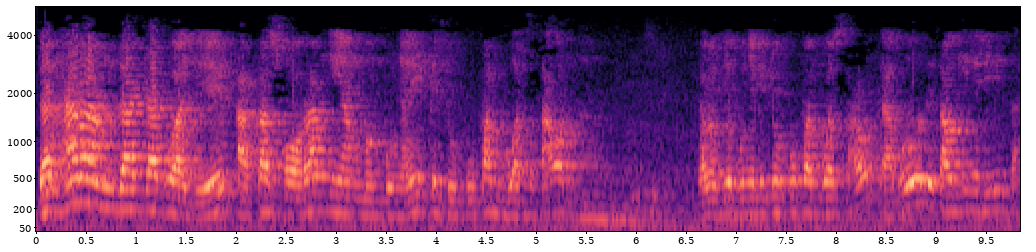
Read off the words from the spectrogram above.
Dan haram zakat wajib atas orang yang mempunyai kecukupan buat setahun. Kalau dia punya kecukupan buat setahun, nggak boleh tahun ini diminta.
